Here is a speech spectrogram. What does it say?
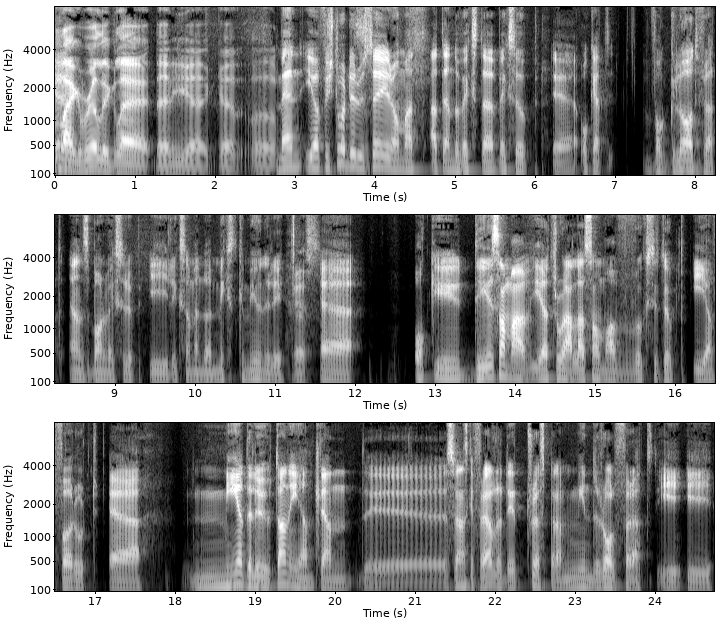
I'm like really glad that he uh, got. Uh, Men jag förstår det du säger om att, att ändå växa, växa upp eh, och att vara glad för att ens barn växer upp i liksom ändå en mixed community. yes. Eh, och det är samma, jag tror alla som har vuxit upp i en förort eh, med eller utan egentligen eh, svenska föräldrar, det tror jag spelar mindre roll för att i, i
